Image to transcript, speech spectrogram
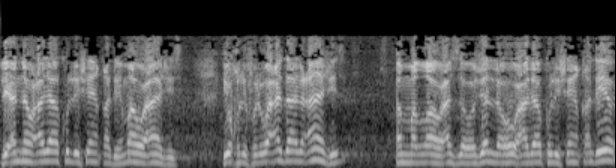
لأنه على كل شيء قدير. ما هو عاجز؟ يخلف الوعد العاجز. أما الله عز وجل وهو على كل شيء قدير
